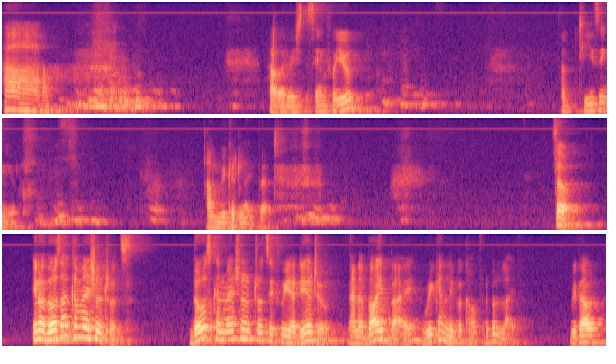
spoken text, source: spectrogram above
Ah. How I wish the same for you. I'm teasing you. I'm wicked like that. so, you know, those are conventional truths. Those conventional truths, if we adhere to and abide by, we can live a comfortable life without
